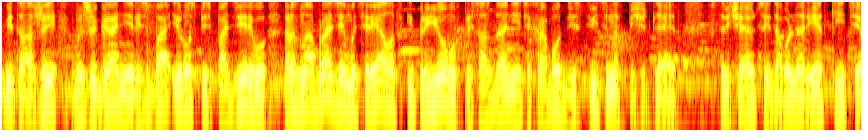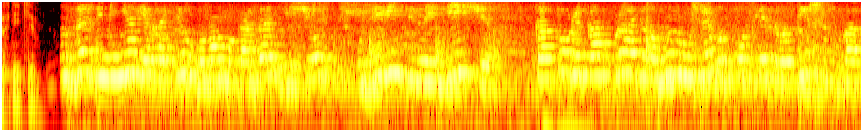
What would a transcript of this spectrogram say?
витражи, выжигание, резьба и роспись по дереву, разнообразие материалов и приемов при создании этих работ действительно впечатляет. Встречаются и довольно редкие техники. Я хотела бы вам показать еще удивительные вещи, которые, как правило, мы уже вот после этого пиршества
